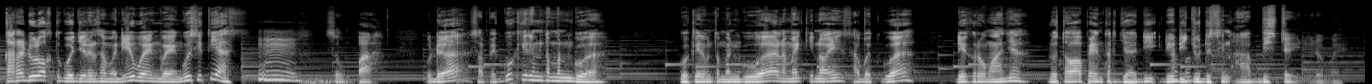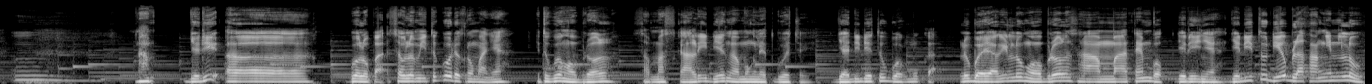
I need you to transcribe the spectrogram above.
Karena dulu waktu gue jalan sama dia bayang-bayang gue si Tias. Hmm. Sumpah. Udah sampai gue kirim temen gue Gue kirim temen gue namanya Kinoy Sahabat gue Dia ke rumahnya. Lu tahu apa yang terjadi? Dia dijudesin abis coy di rumahnya Hmm. Nah jadi eh Gue lupa. Sebelum itu gue udah ke rumahnya Itu gue ngobrol Sama sekali dia gak mau ngeliat gue coy. Jadi dia tuh buang muka. Lu bayangin lu ngobrol sama tembok jadinya. Jadi itu dia belakangin lu.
